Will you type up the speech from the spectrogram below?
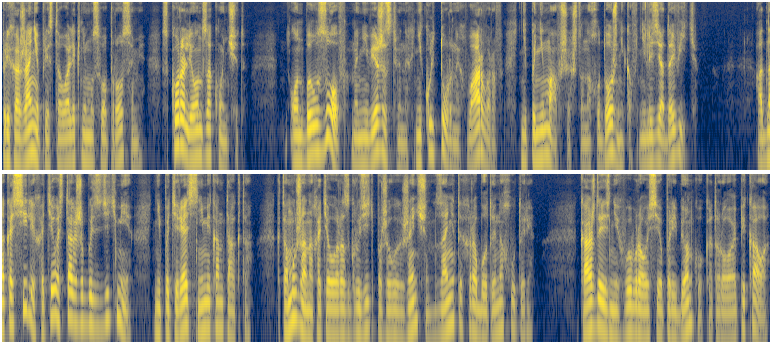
Прихожане приставали к нему с вопросами, скоро ли он закончит. Он был зов на невежественных, некультурных варваров, не понимавших, что на художников нельзя давить. Однако Силе хотелось также быть с детьми, не потерять с ними контакта. К тому же она хотела разгрузить пожилых женщин, занятых работой на хуторе. Каждая из них выбрала себе по ребенку, которого опекала,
